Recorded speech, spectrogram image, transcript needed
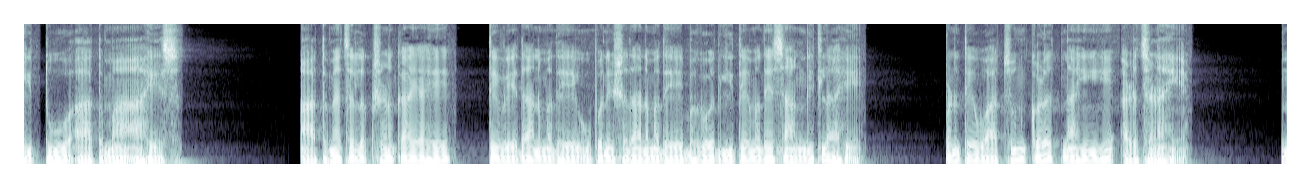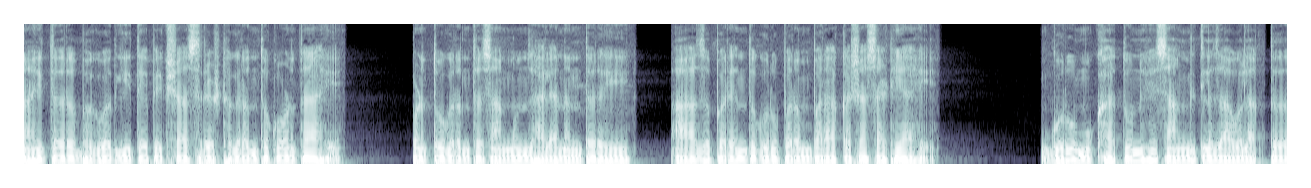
की तू आत्मा आहेस. आत्म्याचं लक्षण काय आहे ते वेदांमध्ये उपनिषदांमध्ये भगवद्गीतेमध्ये सांगितलं आहे. पण ते वाचून कळत नाही ही अडचण आहे. नाहीतर भगवद्गीतेपेक्षा श्रेष्ठ ग्रंथ कोणता आहे? पण तो ग्रंथ सांगून झाल्यानंतरही आजपर्यंत गुरुपरंपरा कशासाठी आहे? गुरुमुखातून हे सांगितलं जावं लागतं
